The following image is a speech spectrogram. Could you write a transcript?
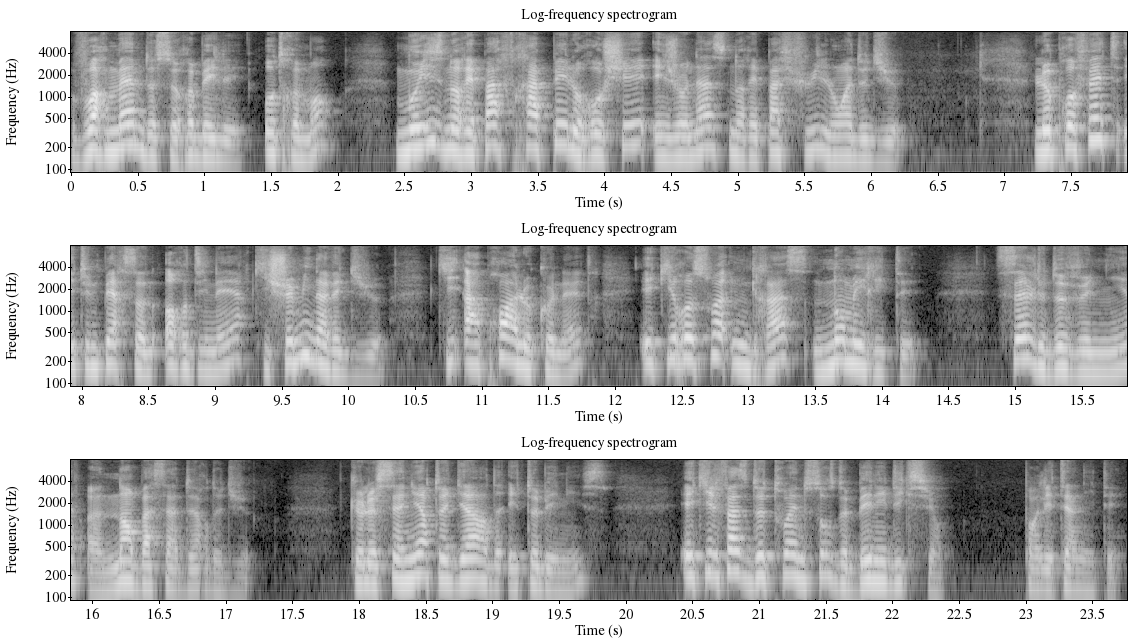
voire même de se rebeller. Autrement, Moïse n'aurait pas frappé le rocher et Jonas n'aurait pas fui loin de Dieu. Le prophète est une personne ordinaire qui chemine avec Dieu, qui apprend à le connaître et qui reçoit une grâce non méritée, celle de devenir un ambassadeur de Dieu. Que le Seigneur te garde et te bénisse, et qu'il fasse de toi une source de bénédiction pour l'éternité.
